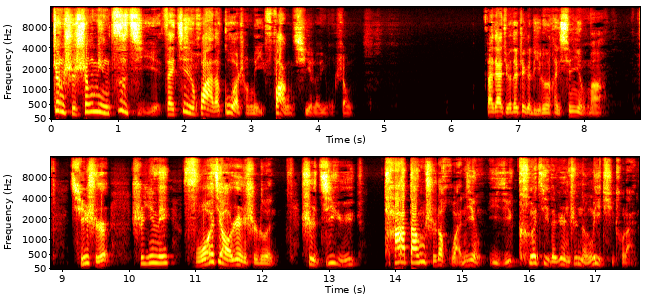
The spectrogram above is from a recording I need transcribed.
正是生命自己在进化的过程里放弃了永生。大家觉得这个理论很新颖吗？其实是因为佛教认识论是基于他当时的环境以及科技的认知能力提出来的。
